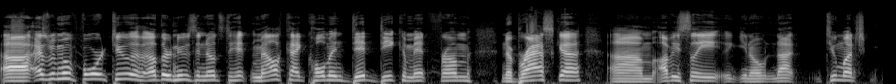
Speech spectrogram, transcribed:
Uh, as we move forward to other news and notes to hit, Malachi Coleman did decommit from Nebraska. Um, obviously, you know, not too much uh,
